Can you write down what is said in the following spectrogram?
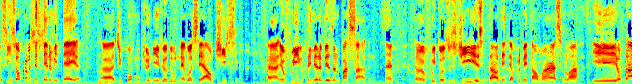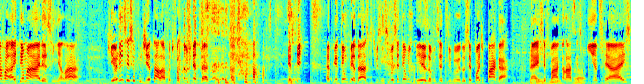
assim, só pra vocês terem uma ideia Uhum. ah, de como que o nível do negócio é altíssimo, ah, eu fui a primeira vez ano passado, né? Então eu fui todos os dias e tal, tentei aproveitar ao máximo lá. E eu tava. Aí tem uma áreazinha lá que eu nem sei se eu podia estar lá, pra te falar a verdade. É porque tem um pedaço que, tipo assim, se você tem uma empresa você é desenvolvedor, você pode pagar. Né? Aí você paga lá seus Ah. 500 reais,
